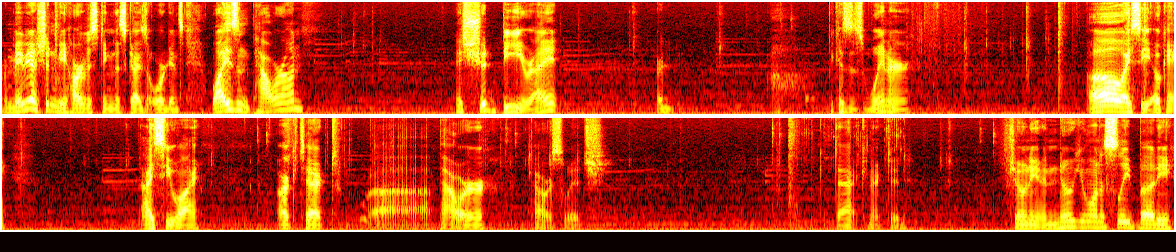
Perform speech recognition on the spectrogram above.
Or maybe I shouldn't be harvesting this guy's organs. Why isn't power on? It should be, right? Or because it's winter. Oh, I see. Okay. I see why. Architect, uh, power, power switch that connected. Joni, I know you want to sleep, buddy.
